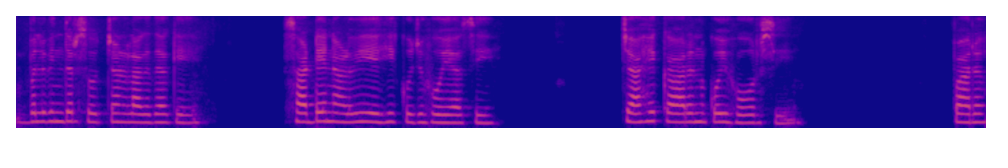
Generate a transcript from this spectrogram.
ਬਲਵਿੰਦਰ ਸੋਚਣ ਲੱਗਦਾ ਕਿ ਸਾਡੇ ਨਾਲ ਵੀ ਇਹੀ ਕੁਝ ਹੋਇਆ ਸੀ, ਚਾਹੇ ਕਾਰਨ ਕੋਈ ਹੋਰ ਸੀ। ਪਰ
